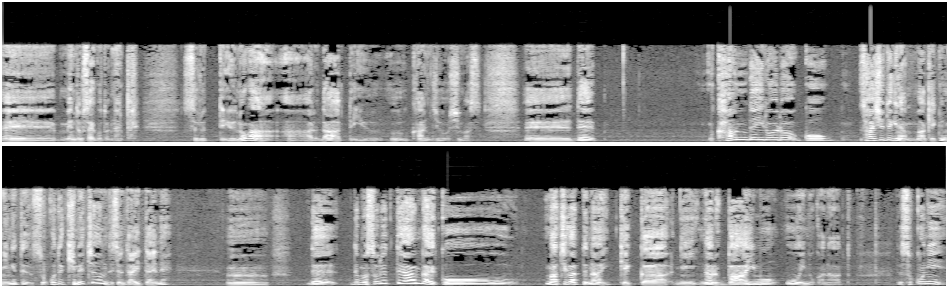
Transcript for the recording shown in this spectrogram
えー、めんどくさいことになったりするっていうのがあるなっていう感じをします。えー、で、勘でいろいろこう、最終的には、まあ結局人間ってそこで決めちゃうんですよ、大体ね。うん。で、でもそれって案外こう、間違ってない結果になる場合も多いのかなと。でそこに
